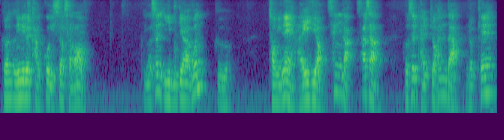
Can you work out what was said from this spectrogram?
그런 의미를 담고 있어서 이것은 이 무계합은 그 정인의 아이디어, 생각, 사상 그것을 발표한다 이렇게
